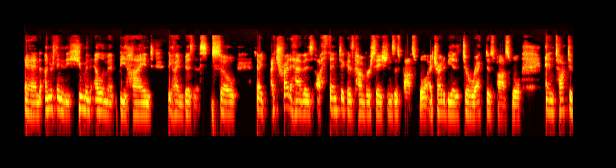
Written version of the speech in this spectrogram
and understanding the human element behind behind business. So I, I, try to have as authentic as conversations as possible. I try to be as direct as possible and talk to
